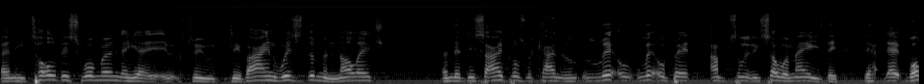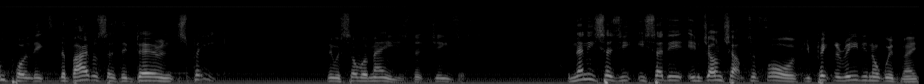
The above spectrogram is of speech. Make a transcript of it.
And he told this woman he, uh, through divine wisdom and knowledge. And the disciples were kind of little, little bit absolutely so amazed. They, they, at one point, they, the Bible says they daren't speak. They were so amazed at Jesus. And then he says, he, he said in John chapter 4, if you pick the reading up with me,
